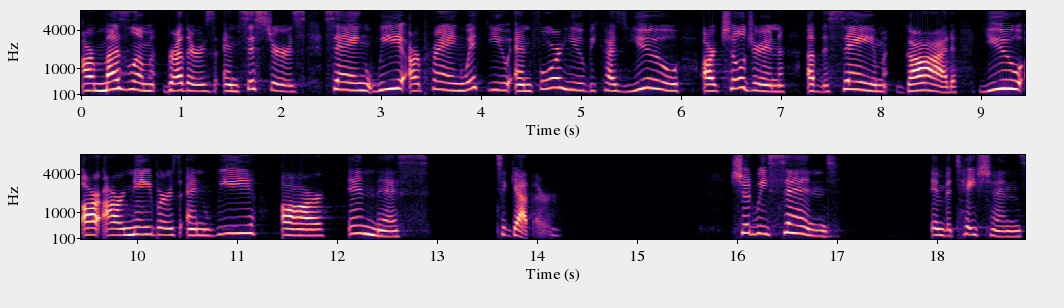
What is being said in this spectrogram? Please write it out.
our Muslim brothers and sisters, saying, We are praying with you and for you because you are children of the same God. You are our neighbors, and we are in this together. Should we send invitations?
